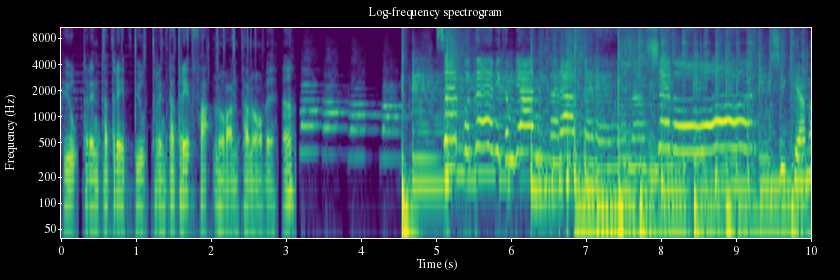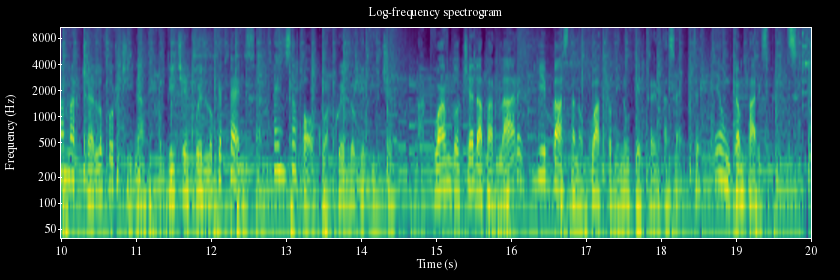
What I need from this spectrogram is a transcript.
più 33 più 33 fa 99. Eh? Se potevi cambiarmi carattere, nascevo si chiama Marcello Forcina. Dice quello che pensa, pensa poco a quello che dice, ma quando c'è da parlare gli bastano 4 minuti e 37 e un Campari Spritz.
